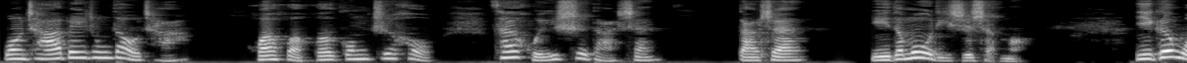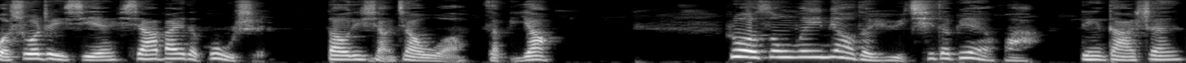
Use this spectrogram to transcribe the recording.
往茶杯中倒茶，缓缓喝光之后，才回视大山：“大山，你的目的是什么？你跟我说这些瞎掰的故事，到底想叫我怎么样？”若松微妙的语气的变化，令大山。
